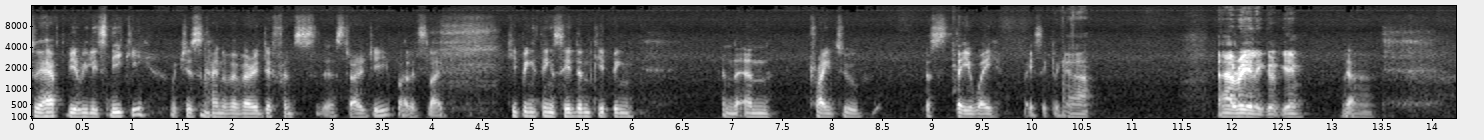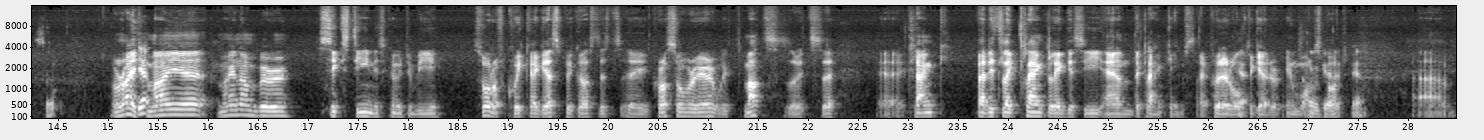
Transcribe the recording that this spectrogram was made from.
you have to be really sneaky, which is Mm. kind of a very different uh, strategy. But it's like keeping things hidden, keeping and and trying to just stay away, basically. Yeah. A really good game. Yeah. Uh, So all right, Yeah. my uh, my number sixteen is going to be sort of quick, I guess, because it's a crossover here with Mats. So it's uh, uh, Clank, but it's like Clank Legacy and the Clank games. I put it all Yeah. together in one I'll spot. it, yeah. Um,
